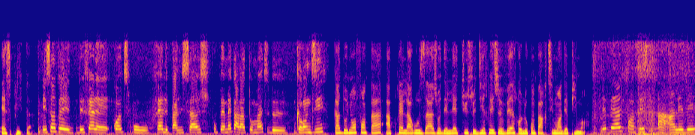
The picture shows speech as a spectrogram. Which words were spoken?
explique. Ils sont en train de faire les côtes pour faire le palissage, pour permettre à la tomate de grandir. Cadognon Fanta, après l'arrosage des laitues, se dirige vers le compartiment des piments. Le péage consiste à enlever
